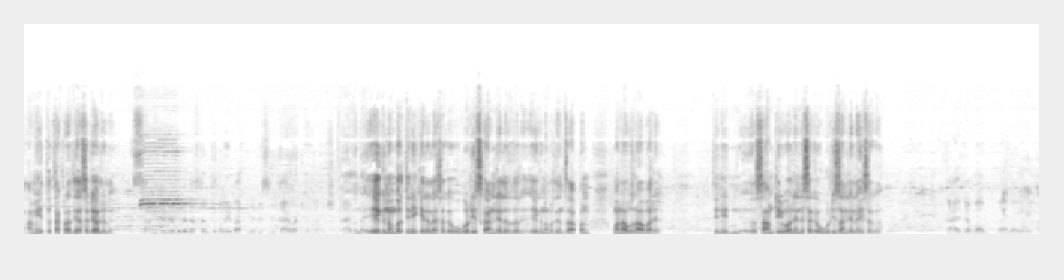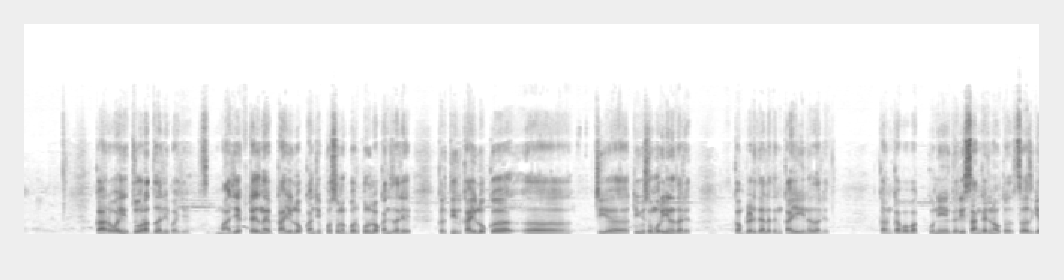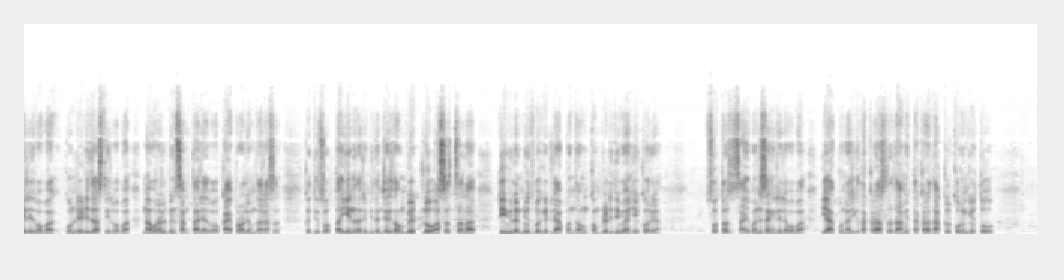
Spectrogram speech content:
आम्ही इथं तक्रार द्यायसाठी आलेलो आहे. साम टीव्ही बघत असताना तुम्हाला ही बातमी दिसली. काय वाटलं त्याविषयी काय एक नंबर तिने केलेला आहे. सगळं उघडीस काढलेलं तर एक नंबर. त्यांचा आपण मनापासून आभार आहे. तिने साम टी व्हीवाल्यांनी सगळं उघडीस आणलेलं आहे सगळं. काय त्या बाब बाबावर आता कारवाई व्हायला कारवाई जोरात झाली पाहिजे. माझी एकट्याच नाही काही लोकांची फसवणूक भरपूर लोकांची झाली. करतील काही लोक टी व्ही समोर येणं झालेत. कंप्लेंट द्यायला त्यांनी काही येणं झालेत. कारण का बाबा कोणी घरी सांगायला नव्हतं. सहज गेले बाबा कोण लेडीज असतील बाबा नवऱ्याला बिन सांगता आल्या बाबा काय प्रॉब्लेम झाला असं. कधी स्वतः येणं झाले मी त्यांच्या जाऊन भेटलो. असंच चला टी व्हीला न्यूज बघितले आपण जाऊन कंप्लेंट देऊया हे करूया. स्वतः साहेबांनी सांगितलेलं बाबा या कुणाची तक्रार असलं तर आम्ही तक्रार दाखल करून घेतो.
